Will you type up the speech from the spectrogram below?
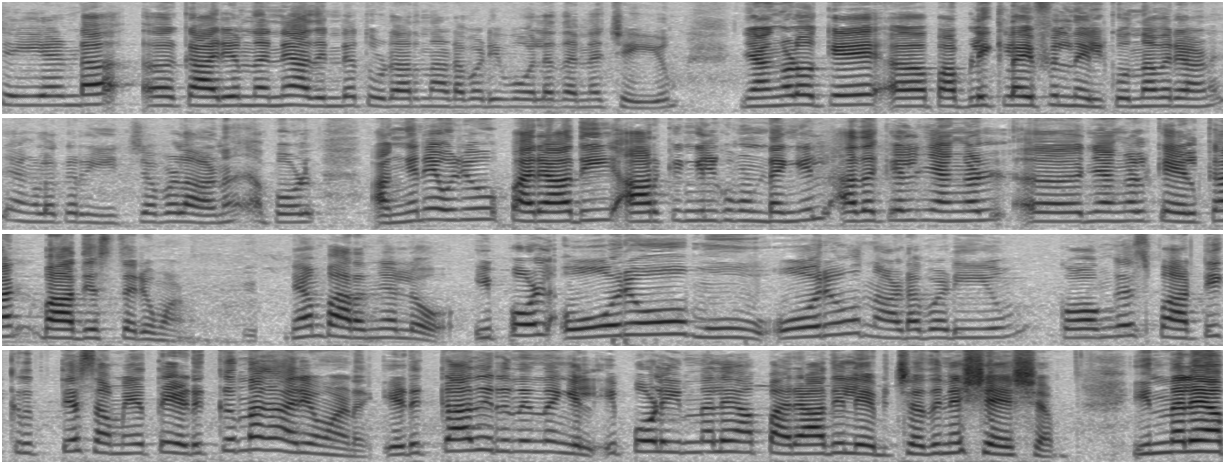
ചെയ്യേണ്ട കാര്യം തന്നെ അതിന്റെ തുടർ നടപടി പോലെ തന്നെ ചെയ്യും. ഞങ്ങളൊക്കെ പബ്ലിക് ലൈഫിൽ നിൽക്കുന്നവരാണ് ഞങ്ങളൊക്കെ റീച്ചബിൾ ആണ്. അപ്പോൾ അങ്ങനെ ഒരു പരാതി ആർക്കെങ്കിലും ഉണ്ടെങ്കിൽ അതൊക്കെ ഞങ്ങൾ ഞങ്ങൾ കേൾക്കാൻ ബാധ്യസ്ഥരുമാണ്. ഞാൻ പറഞ്ഞല്ലോ ഇപ്പോൾ ഓരോ മൂവ് ഓരോ നടപടിയും കോൺഗ്രസ് പാർട്ടി കൃത്യസമയത്ത് എടുക്കുന്ന കാര്യമാണ്. എടുക്കാതിരുന്നെങ്കിൽ ഇപ്പോൾ ഇന്നലെ ആ പരാതി ലഭിച്ചതിന് ശേഷം ഇന്നലെ ആ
